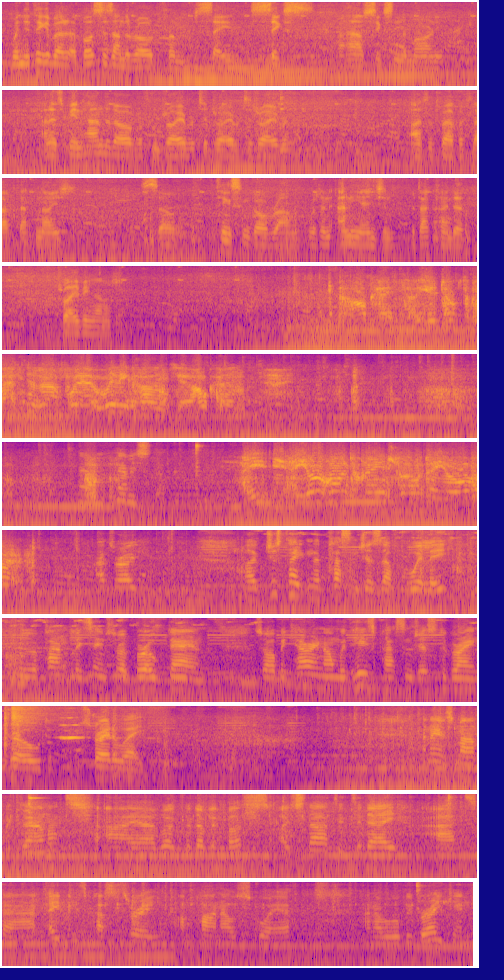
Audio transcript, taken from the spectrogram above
When you think about it, a bus is on the road from say six or half six in the morning, and it's been handed over from driver to driver to driver until 12 o'clock that night. So things can go wrong with an, any engine with that kind of driving on it. Okay, so you took the passengers off where Willie Collins, yeah, okay. Now he's stuck. Are you, are you going to Grange Road, are you over? That's right. I've just taken the passengers off Willie, who apparently seems to have broke down. So I'll be carrying on with his passengers to Grange Road straight away. My name's Mark McDermott. I uh, work for Dublin Bus. I started today at uh, 8 minutes past 3 on Parnell Square and I will be breaking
